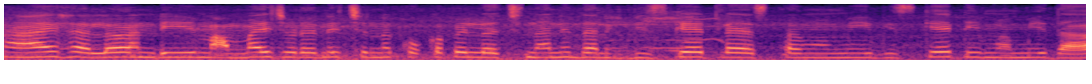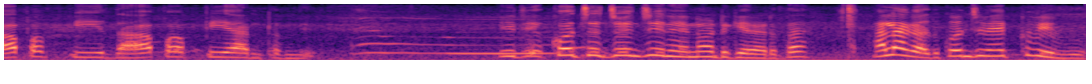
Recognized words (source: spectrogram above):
హాయ్ హలో అండి. మా అమ్మాయి చూడండి చిన్న కుక్క పిల్ల వచ్చిందని దానికి బిస్కెట్లు వేస్తాం మమ్మీ బిస్కెట్ ఈ మమ్మీ దా పప్పి దా పప్పి అంటుంది. ఇది కొంచెం చుంచి నేను నోటికి పెడతా. అలా కాదు కొంచెం ఎక్కువ ఇవ్వు.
